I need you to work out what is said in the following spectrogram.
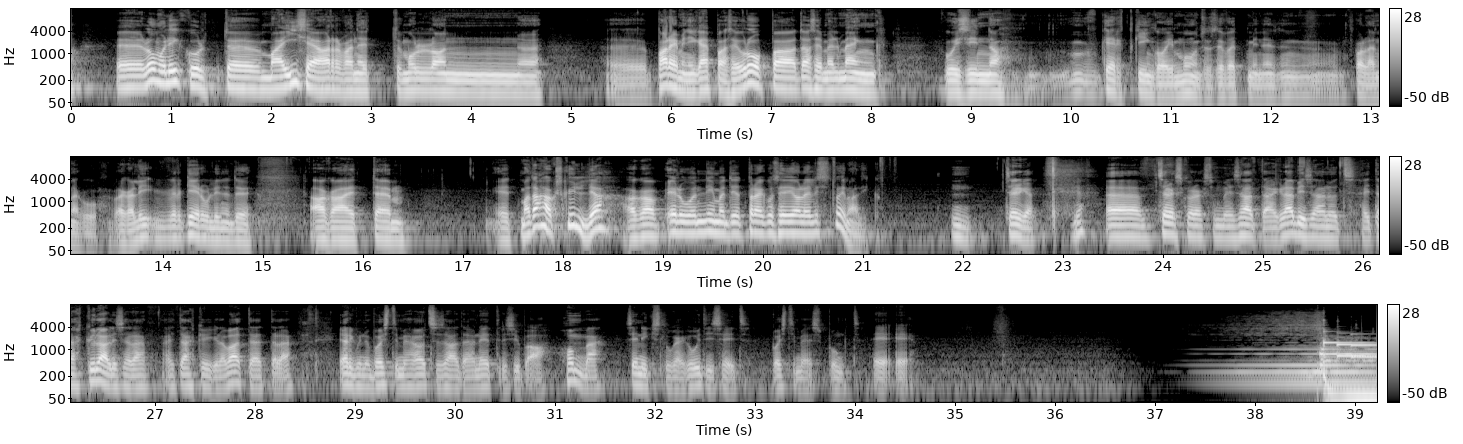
Äh, loomulikult ma ise arvan, et mul on äh, paremini käpas Euroopa tasemel mäng kui siin noh, Gert Kingo immuunsuse võtmine pole nagu väga keeruline töö. aga et, ähm, et ma tahaks küll jah, aga elu on niimoodi, et praegu see ei ole lihtsalt võimalik mm,. selge. Äh, selleks korraks on meie saateaeg läbi saanud, aitäh külalisele, aitäh kõigile vaatajatele. järgmine Postimehe otsesaade on eetris juba homme. seniks lugege uudiseid postimees.ee Thank you.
